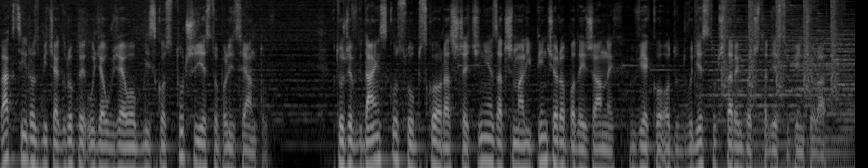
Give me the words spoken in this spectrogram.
w akcji rozbicia grupy udział wzięło blisko 130 policjantów, którzy w Gdańsku, Słupsku oraz Szczecinie zatrzymali pięcioro podejrzanych w wieku od 24 do 45 lat.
